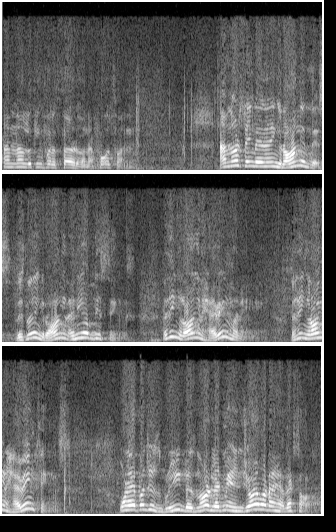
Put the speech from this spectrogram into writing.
I'm now looking for a third one, a fourth one. I'm not saying there's anything wrong in this. There's nothing wrong in any of these things. Nothing wrong in having money. Nothing wrong in having things. What happens is greed does not let me enjoy what I have, that's all.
